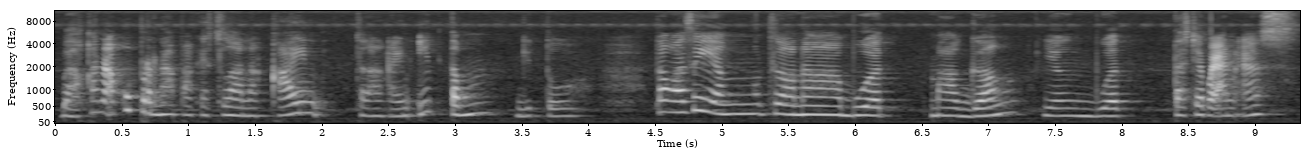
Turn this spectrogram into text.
bahkan aku pernah pakai celana kain celana kain hitam gitu. Tau gak sih yang celana buat magang yang buat tes CPNS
